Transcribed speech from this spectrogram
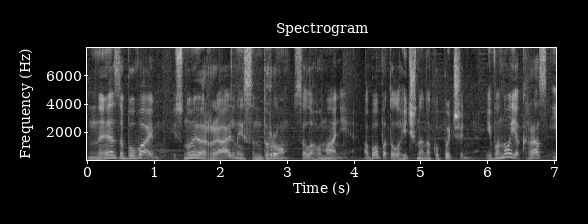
Не забуваймо, існує реальний синдром селагоманія або патологічне накопичення, і воно якраз і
